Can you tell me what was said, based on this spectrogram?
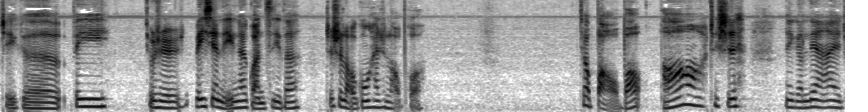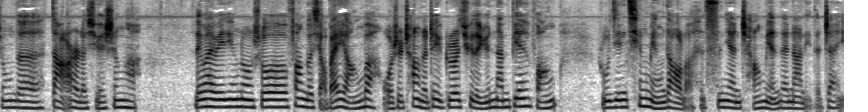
这个微就是微信里应该管自己的，这是老公还是老婆？叫宝宝哦，这是那个恋爱中的大二的学生啊。另外一位听众说，放个小白杨吧，我是唱着这歌去的云南边防。如今清明到了，很思念长眠在那里的战友。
